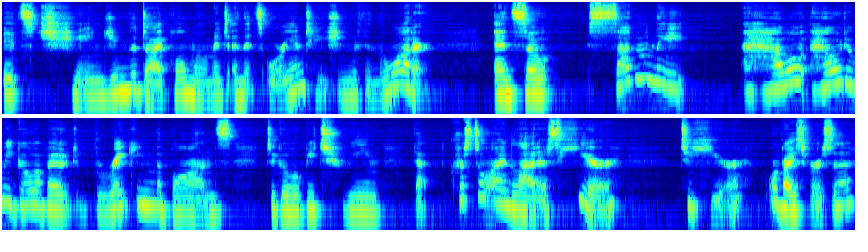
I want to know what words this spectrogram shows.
it's changing the dipole moment and its orientation within the water. And so suddenly, how how do we go about breaking the bonds to go between that crystalline lattice here to here, or vice versa,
